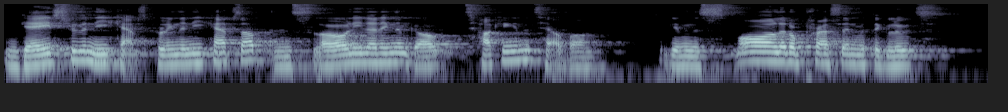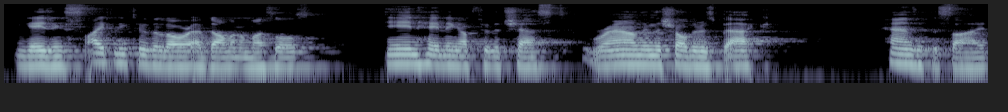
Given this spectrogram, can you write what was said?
Engage through the kneecaps, pulling the kneecaps up and then slowly letting them go, tucking in the tailbone. So giving this small little press in with the glutes, engaging slightly through the lower abdominal muscles, inhaling up through the chest, rounding the shoulders back, hands at the side,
